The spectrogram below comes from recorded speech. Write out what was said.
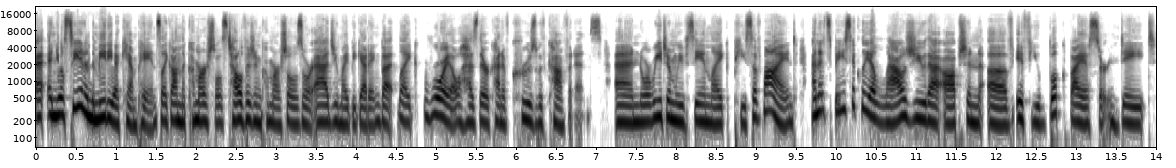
and you'll see it in the media campaigns, like on the commercials, television commercials or ads you might be getting. But like Royal has their kind of cruise with confidence. And Norwegian, we've seen like peace of mind. And it's basically allows you that option of if you book by a certain date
